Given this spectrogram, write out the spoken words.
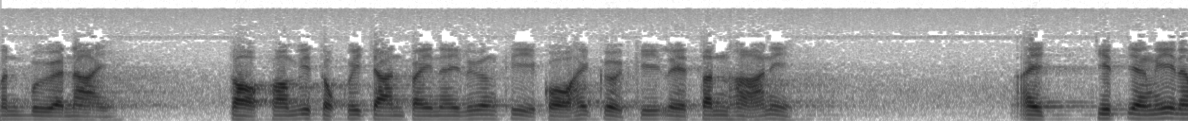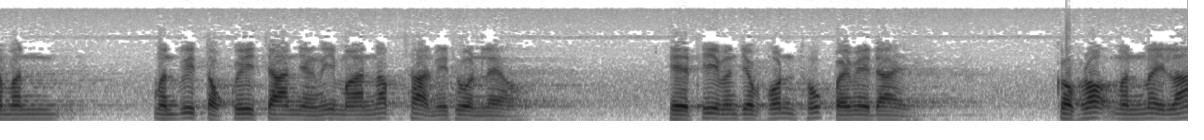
มันเบื่อหน่าย ต่อความวิตกวิจารไปในเรื่องที่ก่อให้เกิดกิเลสตัณหานี่ ไอจิตอย่างนี้นะมัน มันวิตกวิจารอย่างนี้มานับชาติไม่ถ้วนแล้ว เหตุที่มันจะพ้นทุกข์ไปไม่ได้ ก็เพราะมันไม่ละ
